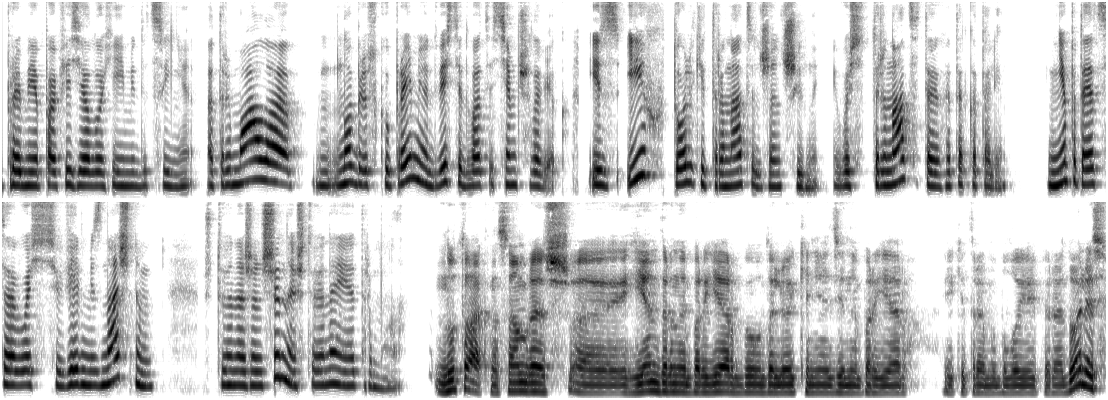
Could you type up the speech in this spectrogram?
прэмія па фізіялогіі і медыцыне атрымала нобелевскую прэмію 227 чалавек з іх толькі 13 жанчыны і вось 13 гэта каталін мне пытаецца вось вельмі значным што яна жанчына што яна і атрымала ну так насамрэч гендерны бар'ер быў далёкі не адзіны бар'ер які трэба было ёй пераадолець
